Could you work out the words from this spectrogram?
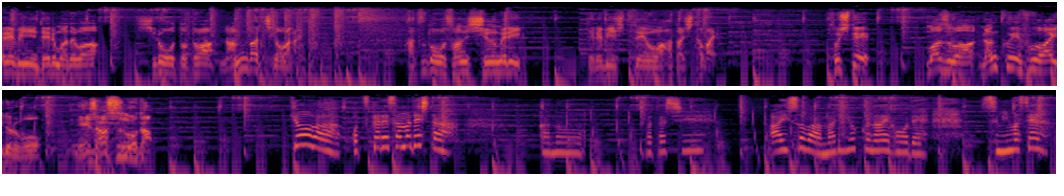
テレビに出るまでは素人とは何ら違わない。活動3週目にテレビ出演を果たしたまえ。そして、まずはランク F アイドルを目指すのだ今日はお疲れ様でしたあの私愛想はあまり良くない方ですみません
